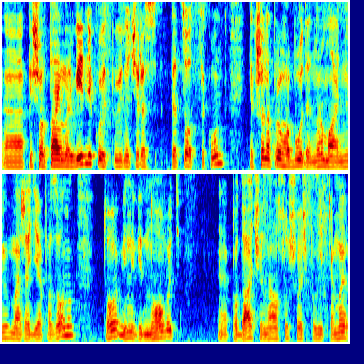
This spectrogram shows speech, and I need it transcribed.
е, пішов таймер відліку, відповідно, через 500 секунд. Якщо напруга буде нормальною в межах діапазону, то він відновить е, подачу на осушувач повітря. Ми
